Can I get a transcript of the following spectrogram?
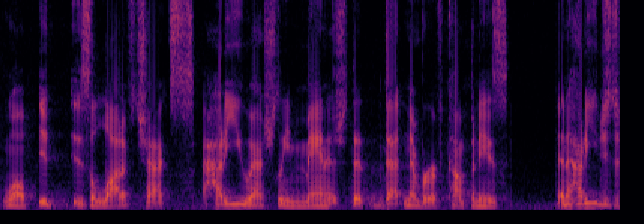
well it is a lot of checks how do you actually manage that that number of companies And how do you de-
